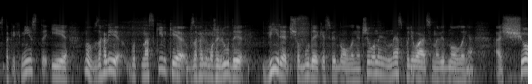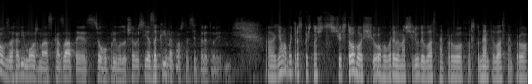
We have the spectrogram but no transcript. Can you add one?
з таких міст? І ну, взагалі, от наскільки взагалі може люди вірять, що буде якесь відновлення, чи вони не сподіваються на відновлення? А Що взагалі можна сказати з цього приводу? Чи Росія закине просто ці території? Е, Я, мабуть, розпочну з з того, що говорили наші люди, власне, про респонденти, власне, про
